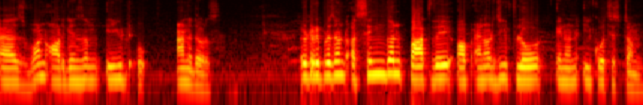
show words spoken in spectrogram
as one organism eat another's. It represents a single pathway of energy flow in an ecosystem.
